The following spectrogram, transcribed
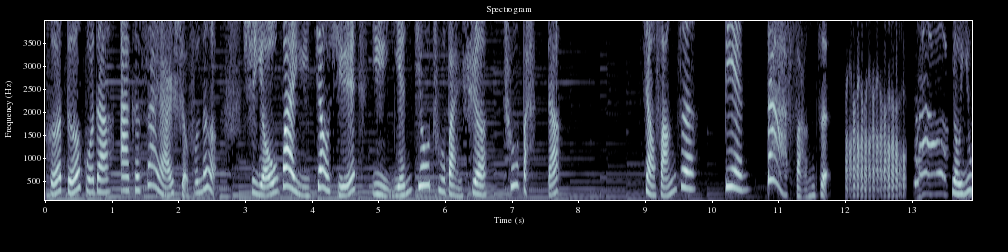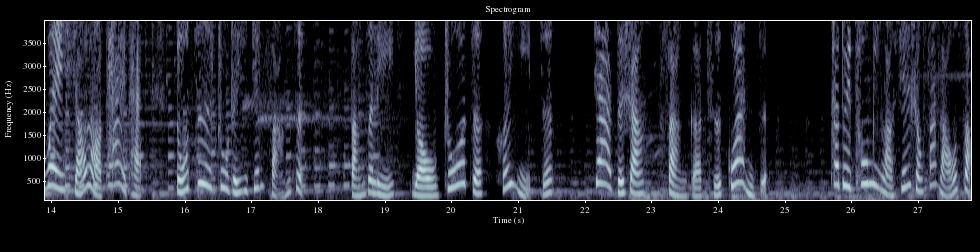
和德国的阿克塞尔·舍夫勒，是由外语教学与研究出版社出版的。小房子变大房子。有一位小老太太，独自住着一间房子。房子里有桌子和椅子，架子上放个瓷罐子。他对聪明老先生发牢骚：“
